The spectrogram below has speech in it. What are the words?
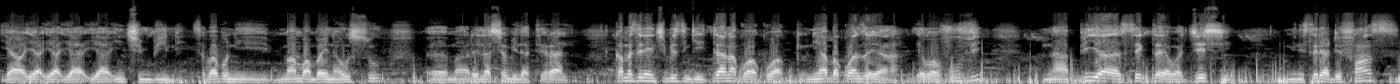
ya, ya, ya, ya, ya nchi mbili, sababu ni mambo ambayo inahusu uh, ma relation bilateral. Kama zile nchi mbili zingeitana kwa, kwa niaba kwanza ya, ya wavuvi na pia sekta ya wajeshi, ministeri ya defense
